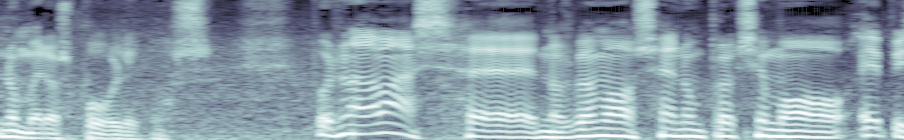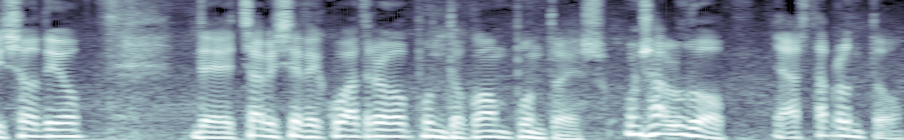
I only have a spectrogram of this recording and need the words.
números públicos. Pues nada más, nos vemos en un próximo episodio de chavis4.com.es. Un saludo y hasta pronto.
